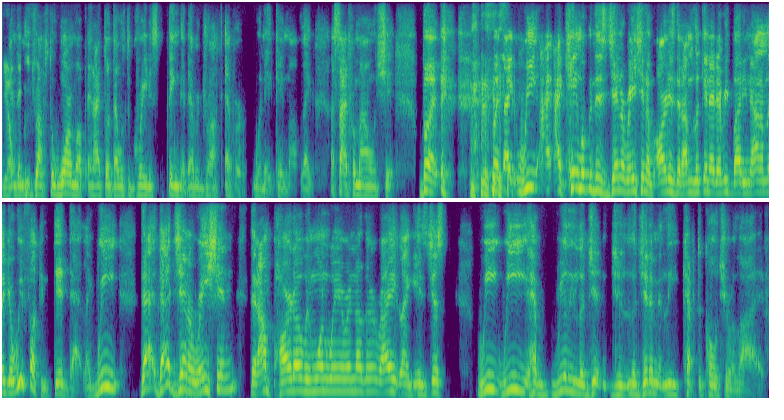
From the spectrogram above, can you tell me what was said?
Yep. And then he drops the warm up, and I thought that was the greatest thing that ever dropped ever when it came out. Like aside from my own shit, but but like we, I, I, came up in this generation of artists that I'm looking at everybody now, and I'm like, yo, we fucking did that. Like we that that generation that I'm part of in one way or another, right? Like it's just we we have really legit legitimately kept the culture alive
